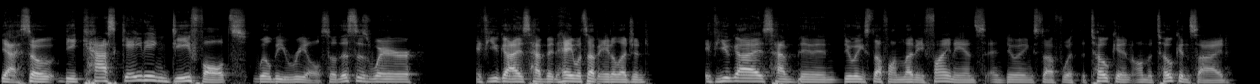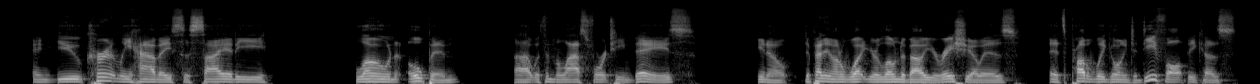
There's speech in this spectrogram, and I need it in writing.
Yeah, so the cascading defaults will be real. So this is where if you guys have been, hey, what's up, Ada Legend? If you guys have been doing stuff on Levvy Finance and doing stuff with the token on the token side, and you currently have a society loan open uh, within the last 14 days, you know, depending on what your loan to value ratio is, it's probably going to default because,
